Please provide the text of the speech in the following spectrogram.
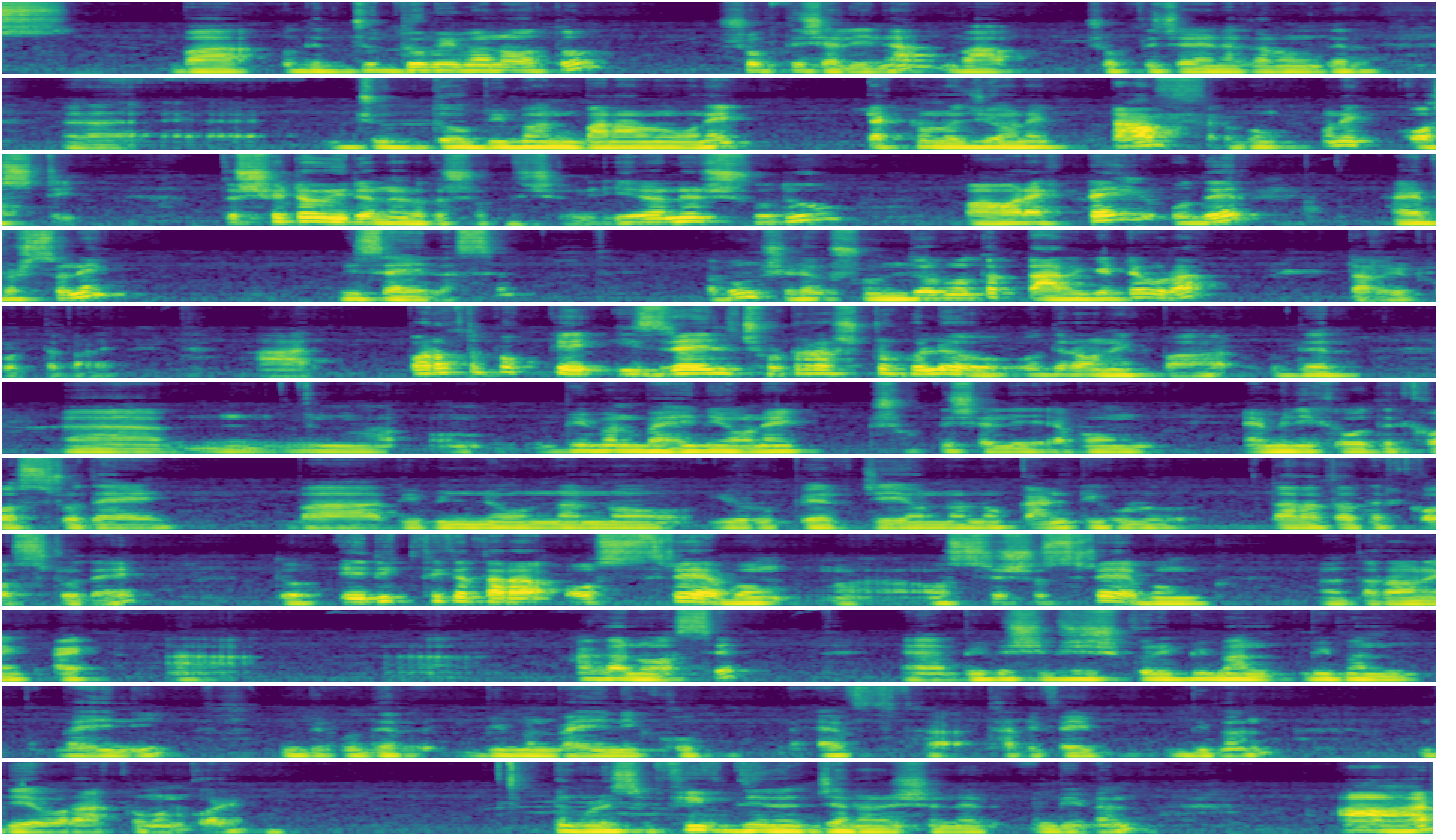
বা ওদের যুদ্ধ বিমানও অত শক্তিশালী না বা শক্তিশালী না, কারণ ওদের যুদ্ধ, বিমান বানানো অনেক টেকনোলজি অনেক টাফ এবং অনেক কস্টলি তো সেটাও ইরানের অত শক্তিশালী ইরানের শুধু পাওয়ার একটাই ওদের হাইপারসনিক মিসাইল আছে এবং সেটা সুন্দর মতো টার্গেটে ওরা টার্গেট করতে পারে। আর পরতপক্ষে ইসরায়েল ছোট রাষ্ট্র হলেও ওদের অনেক পাওয়ার ওদের বিমান বাহিনী অনেক শক্তিশালী এবং আমেরিকা ওদেরকে অস্ত্র দেয় বা বিভিন্ন অন্যান্য ইউরোপের যে অন্যান্য কান্ট্রিগুলো তারা তাদের কষ্ট দেয়। তো এদিক থেকে তারা অস্ত্রে এবং অস্ত্রে শস্ত্রে এবং তারা অনেক আগানো আছে। বিশেষ বিশেষ করে বিমান বিমান বাহিনী। ওদের বিমান বাহিনী খুব এফ থার্টি ফাইভ বিমান দিয়ে ওরা আক্রমণ করে। এগুলো হচ্ছে ফিফথ জেনারেশনের বিমান। আর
